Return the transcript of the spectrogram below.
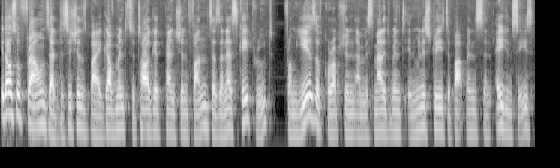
It also frowns at decisions by governments to target pension funds as an escape route from years of corruption and mismanagement in ministries, departments, and agencies,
